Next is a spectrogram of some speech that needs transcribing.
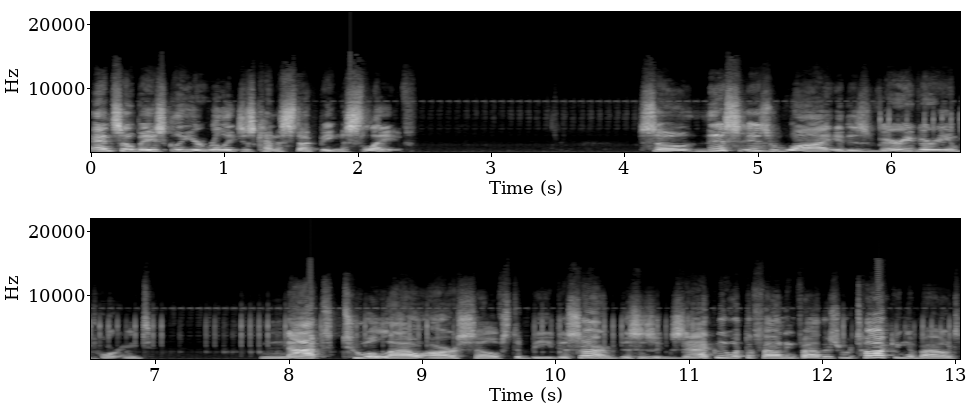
and so basically you're really just kind of stuck being a slave. So, this is why it is very, very important not to allow ourselves to be disarmed. This is exactly what the Founding Fathers were talking about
